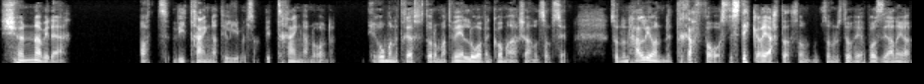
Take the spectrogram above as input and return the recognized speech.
skjønner vi det, at vi trenger tilgivelse. Vi trenger nåde. I Romane 3 står det om at ved loven kommer erkjennelse av synd. Så Den hellige ånd det treffer oss, det stikker i hjertet, som, som det står i Apostelens gjerninger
